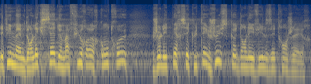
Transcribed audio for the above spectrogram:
Et puis même, dans l'excès de ma fureur contre eux, je les persécutais jusque dans les villes étrangères.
